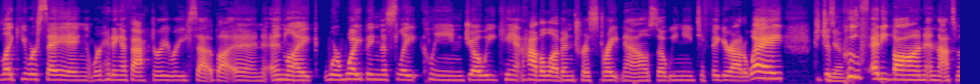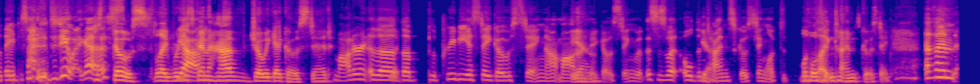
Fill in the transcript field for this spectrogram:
like you were saying, we're hitting a factory reset button and like we're wiping the slate clean. Joey can't have a love interest right now, so we need to figure out a way to just Yeah. poof Eddie gone, and that's what they decided to do, I guess. Just ghost. Like we're Yeah. just gonna have Joey get ghosted. Modern the Like- the the previous day ghosting, not modern Yeah. day ghosting, but this is what olden times ghosting looked looked Olden like. times ghosting. And then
